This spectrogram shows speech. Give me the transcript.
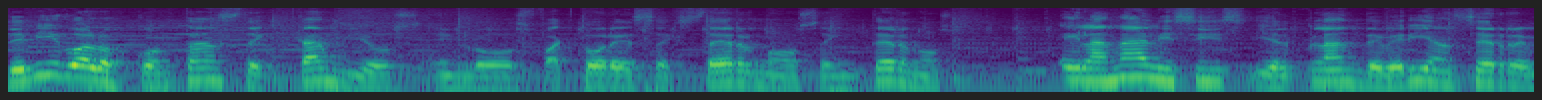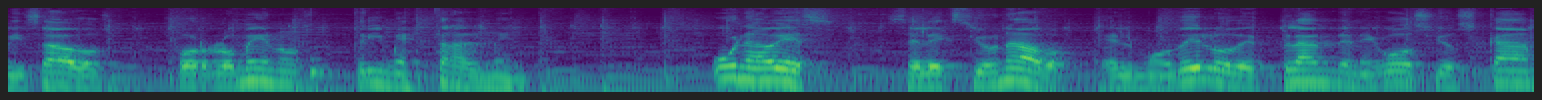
Debido a los constantes cambios en los factores externos e internos, el análisis y el plan deberían ser revisados por lo menos trimestralmente. Una vez seleccionado el modelo de plan de negocios CAM,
